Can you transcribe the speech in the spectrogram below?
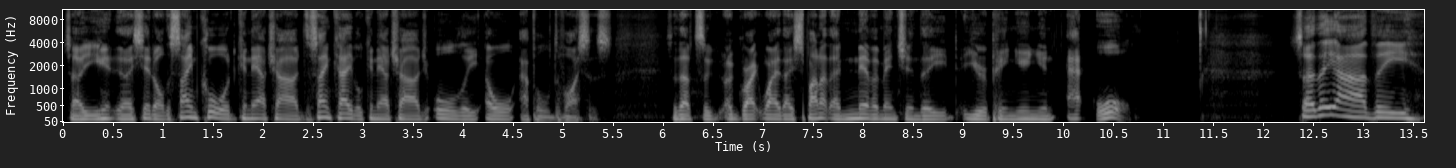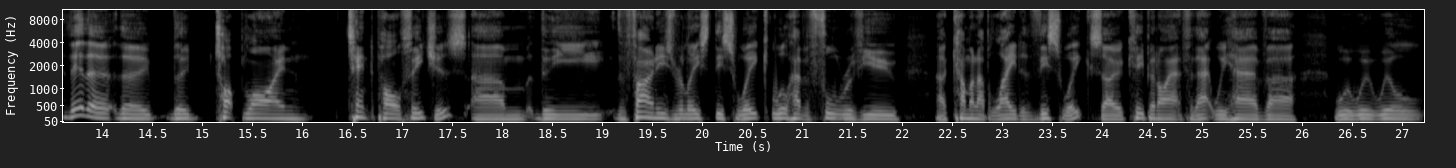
So you, they said, oh, the same cord can now charge, the same cable can now charge all the all Apple devices. So that's a, a great way they spun it. They never mentioned the European Union at all. So they are the they're the the the top line tent pole features. Um, the the phone is released this week. We'll have a full review uh, coming up later this week, so keep an eye out for that. We have. Uh, we, we will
